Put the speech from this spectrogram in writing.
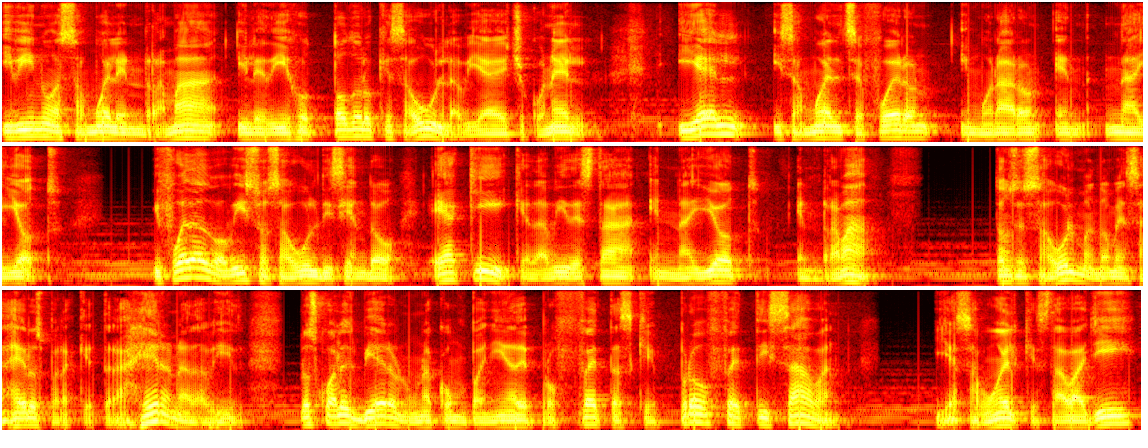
y vino a Samuel en Ramá y le dijo todo lo que Saúl había hecho con él. Y él y Samuel se fueron y moraron en Nayot. Y fue dado aviso a Saúl diciendo, He aquí que David está en Nayot, en Ramá. Entonces Saúl mandó mensajeros para que trajeran a David, los cuales vieron una compañía de profetas que profetizaban, y a Samuel que estaba allí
